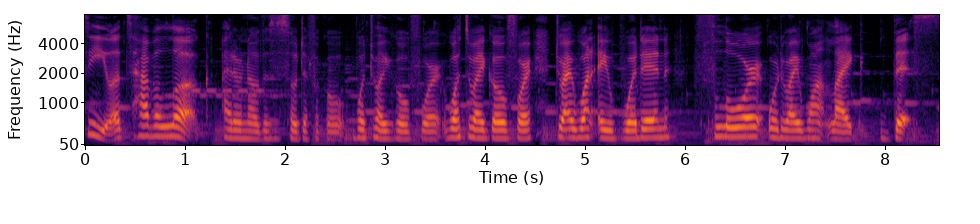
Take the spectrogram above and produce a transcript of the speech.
see, let's have a look. I don't know, this is so difficult. What do I go for? What do I go for? Do I want a wooden floor or do I want like this?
